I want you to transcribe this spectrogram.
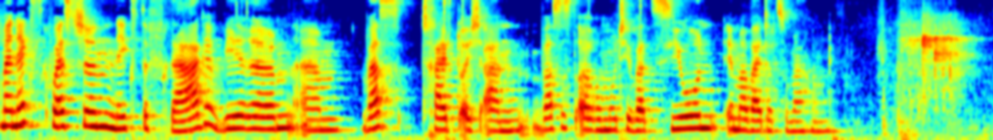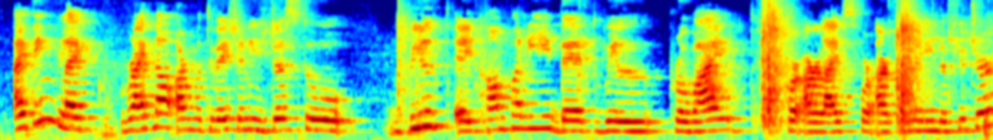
my next question, nächste Frage wäre, ähm, was treibt euch an? Was ist eure Motivation, immer weiterzumachen? I think like right now our motivation is just to build a company that will provide for our lives, for our family in the future.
